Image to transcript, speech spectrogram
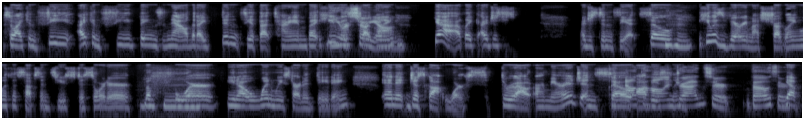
So I can see, I can see things now that I didn't see at that time, but he you was so struggling. young. Yeah. Like I just, I just didn't see it. So Mhm. he was very much struggling with a substance use disorder Mhm. before, you know, when we started dating. And it just got worse throughout our marriage. And so Like alcohol and drugs or both or Yep.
